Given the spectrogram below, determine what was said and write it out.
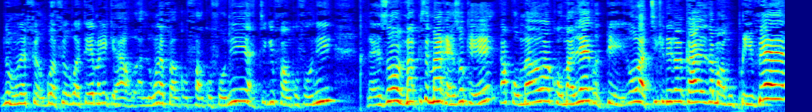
nomona ferre gola ferre gola ateyemaki ke alongola francophonie atiki francophonie raison apesa ma raison ke akoma akoma lettre te oyo atiki nde kaka eza makambo privé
